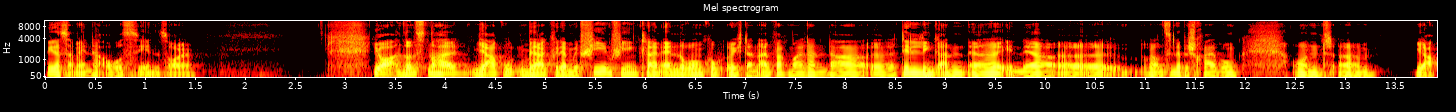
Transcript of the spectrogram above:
wie das am Ende aussehen soll. Ja, ansonsten halt, ja, Gutenberg wieder mit vielen, vielen kleinen Änderungen. Guckt euch dann einfach mal dann da äh, den Link an äh, in der, äh, bei uns in der Beschreibung. Und ähm, ja,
